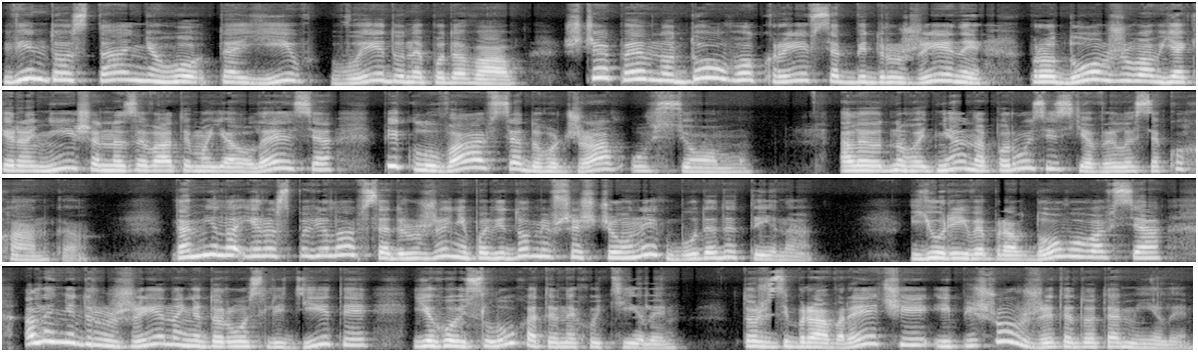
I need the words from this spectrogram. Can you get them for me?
Він до останнього таїв, виду не подавав. Ще, певно, довго крився б від дружини, продовжував, як і раніше, називати моя Олеся, піклувався, догоджав у всьому. Але одного дня на порозі з'явилася коханка. Таміла і розповіла все дружині, повідомивши, що у них буде дитина. Юрій виправдовувався, але ні дружина, ні дорослі діти його й слухати не хотіли, тож зібрав речі і пішов жити до Таміли.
